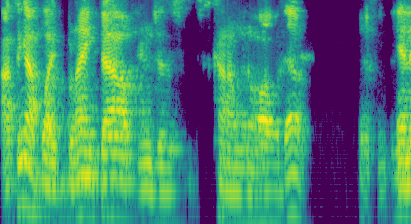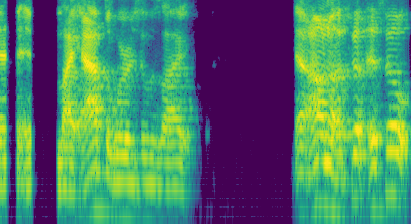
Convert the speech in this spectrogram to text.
I think I like blanked out and just, just kind of went off. Yes, and then it, like afterwards, it was like I don't know. It felt it felt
